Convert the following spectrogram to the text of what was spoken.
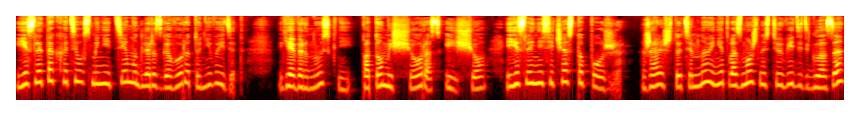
Если так хотел сменить тему для разговора, то не выйдет. Я вернусь к ней, потом еще раз и еще. И если не сейчас, то позже. Жаль, что темно и нет возможности увидеть глаза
